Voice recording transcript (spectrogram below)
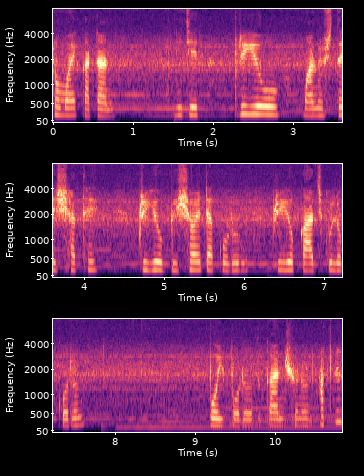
সময় কাটান। নিজের প্রিয় মানুষদের সাথে প্রিয় বিষয়টা করুন, প্রিয় কাজগুলো করুন, বই পড়ুন, গান শুনুন, আপনার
